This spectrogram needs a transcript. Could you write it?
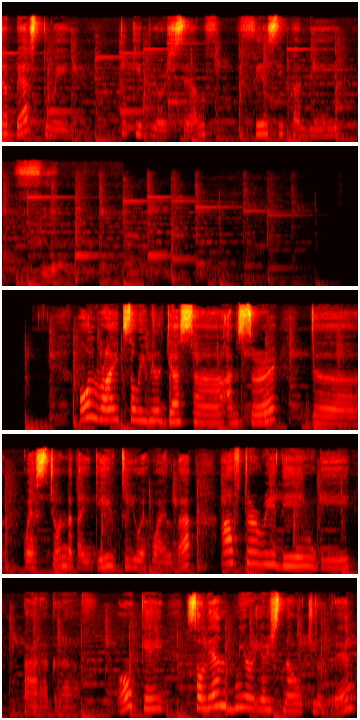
the best way to keep yourself physically fit? All right, so we will just uh, answer the question that I gave to you a while back after reading the paragraph. Okay, so lend me your ears now, children,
